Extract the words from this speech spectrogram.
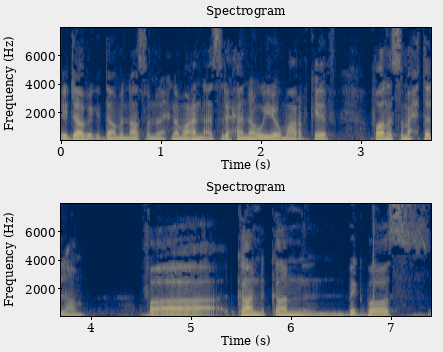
إيجابي قدام الناس إنه إحنا ما عندنا أسلحة نووية وما أعرف كيف فأنا سمحت لهم. فكان كان Big Boss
